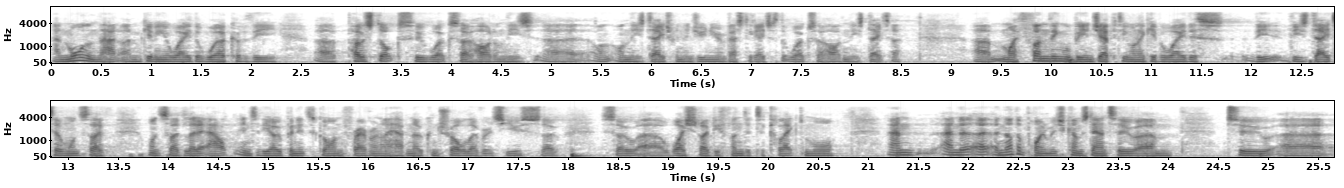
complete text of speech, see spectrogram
and more than that, I'm giving away the work of the uh, postdocs who work so hard on these uh, on, on, these data and the junior investigators that work so hard on these data. Um, my funding will be in jeopardy when I give away this the, these data. Once I've once I've let it out into the open, it's gone forever, and I have no control over its use. So so uh, why should I be funded to collect more? And, and a, another point which comes down to, um, to uh,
